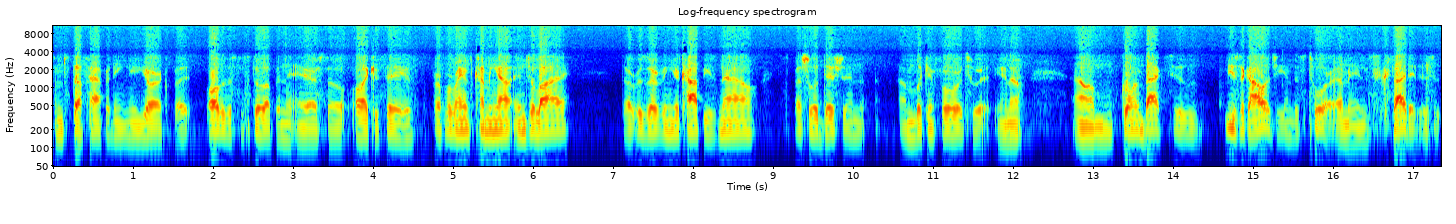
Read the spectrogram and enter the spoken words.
some stuff happening in New York, but all of this is still up in the air. So all I could say is Purple Rain's coming out in July. Start reserving your copies now. Special edition. I'm looking forward to it. You know, um, going back to musicology and this tour. I mean, it's excited. It's,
